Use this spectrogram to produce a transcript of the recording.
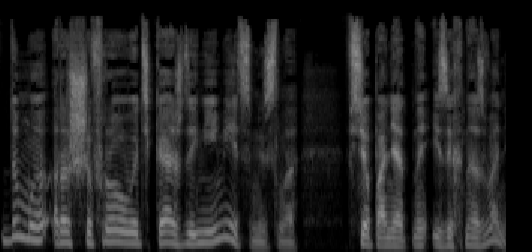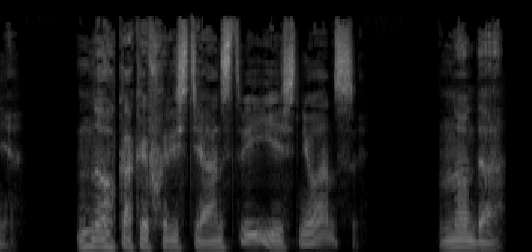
Думаю, расшифровывать каждый не имеет смысла. Все понятно из их названия. Но, как и в христианстве, есть нюансы. Ну да,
